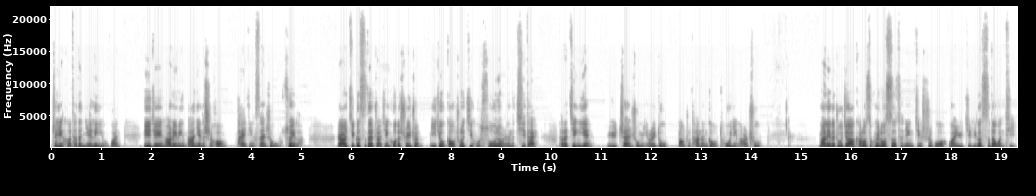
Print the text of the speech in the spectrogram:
这也和他的年龄有关，毕竟2008年的时候他已经35岁了。然而，吉格斯在转型后的水准依旧高出了几乎所有人的期待。他的经验与战术敏锐度帮助他能够脱颖而出。曼联的助教卡洛斯·奎罗斯曾经解释过关于吉格斯的问题：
